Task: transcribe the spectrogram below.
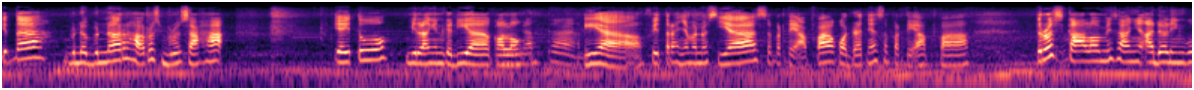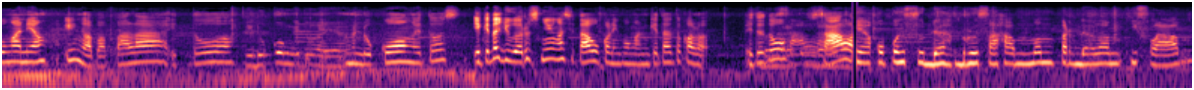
kita benar-benar harus berusaha yaitu bilangin ke dia kalau iya fitrahnya manusia seperti apa kodratnya seperti apa terus kalau misalnya ada lingkungan yang ih nggak apa-apa lah itu didukung gitu lah ya mendukung itu ya kita juga harusnya ngasih tahu ke lingkungan kita tuh kalau itu tuh salah. Ya, aku pun sudah berusaha memperdalam Islam,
